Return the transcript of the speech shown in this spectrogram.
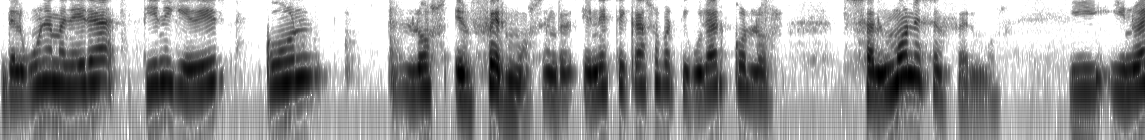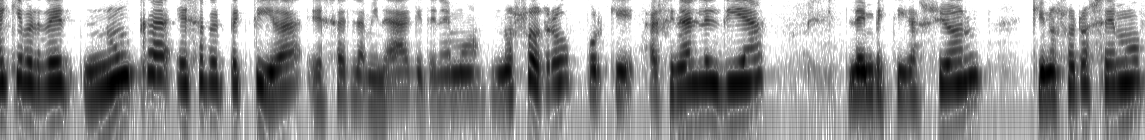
de alguna manera tiene que ver con los enfermos, en este caso particular con los salmones enfermos. Y, no hay que perder nunca esa perspectiva, esa es la mirada que tenemos nosotros, porque al final del día la investigación que nosotros hacemos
